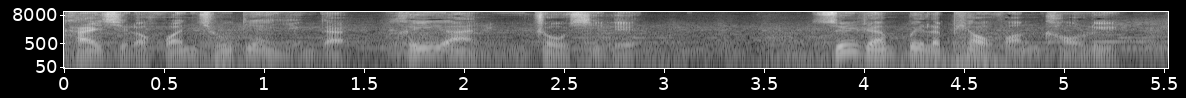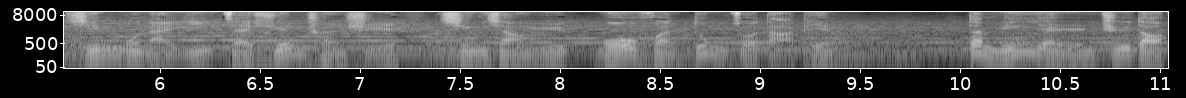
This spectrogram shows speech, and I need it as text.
开启了环球电影的黑暗宇宙系列。虽然为了票房考虑，新木乃伊在宣传时倾向于魔幻动作大片，但明眼人知道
